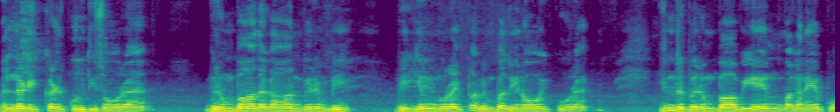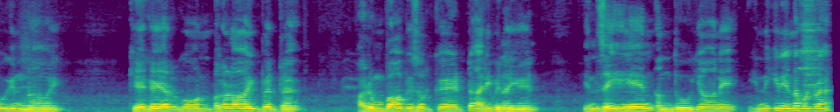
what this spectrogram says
மெல்லடிக்கள் குருதி சோர விரும்பாதகான் விரும்பி வெயில் நுரைப்ப வெம்பதி நோய் கூற இன்று பெரும்பாவி ஏன் மகனே போகின்னாய். கேகையர்கோன் பகலாய்ப் பெற்ற அரும்பாவி சொற்கேட்ட அறிவினையேன். என் செய்யேன் அந்தோ யானே. இன்னைக்கு நீ என்ன பண்ணுற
